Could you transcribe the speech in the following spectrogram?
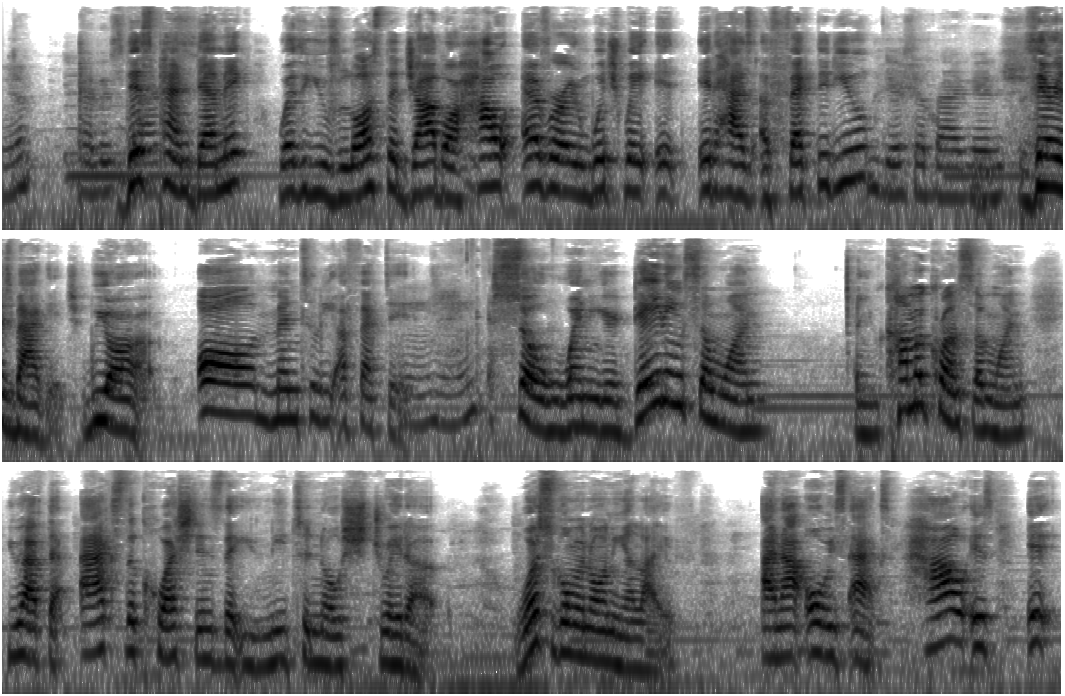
Yep. This facts. pandemic, whether you've lost a job or however in which way it, it has affected you, There's a baggage. there is baggage. We are all mentally affected. Mm-hmm. So when you're dating someone and you come across someone, you have to ask the questions that you need to know straight up. What's going on in your life? And I always ask, how is it?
